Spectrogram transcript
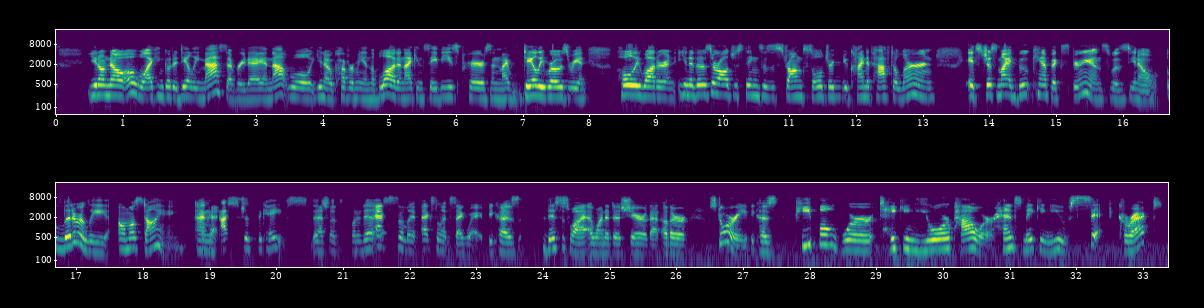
you don't know oh well i can go to daily mass every day and that will you know cover me in the blood and i can say these prayers and my daily rosary and holy water. And you know those are all just things as a strong soldier you kind of have to learn. It's just my boot camp experience was you know literally almost dying. And okay. that's just the case. That's, that's what it is. excellent excellent segue because this is why i wanted to share that other story because people were taking your power, hence making you sick, correct?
